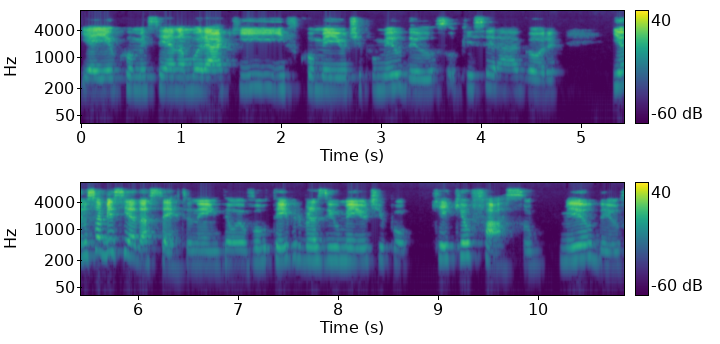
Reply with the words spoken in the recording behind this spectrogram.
E aí eu comecei a namorar aqui e ficou meio tipo, meu Deus, o que será agora? E eu não sabia se ia dar certo, né? Então eu voltei pro Brasil meio tipo, que que eu faço? Meu Deus.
